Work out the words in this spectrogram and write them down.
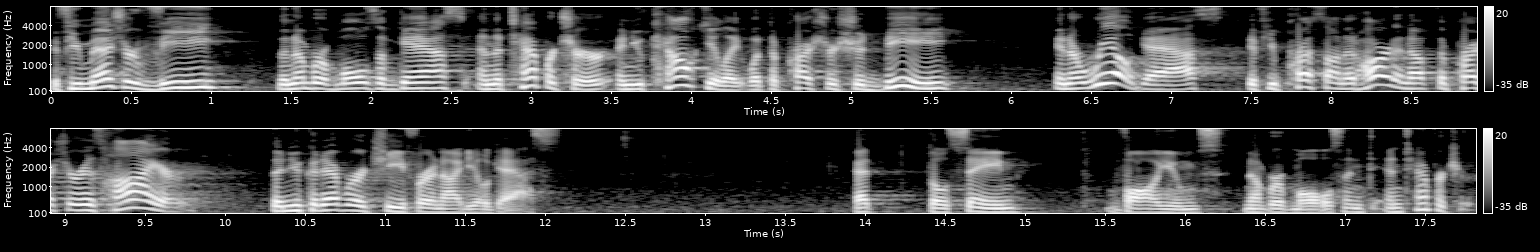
if you measure V the number of moles of gas and the temperature and you calculate what the pressure should be, in a real gas, if you press on it hard enough, the pressure is higher than you could ever achieve for an ideal gas at those same volumes, number of moles, and, and temperature.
